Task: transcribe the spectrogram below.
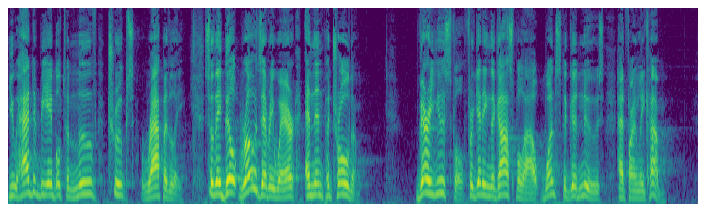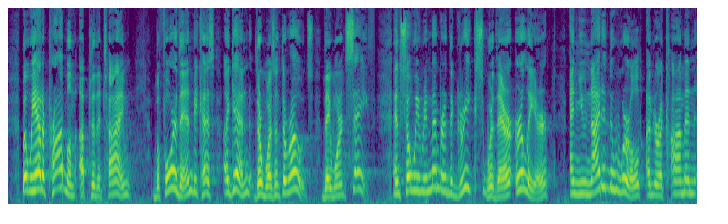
you had to be able to move troops rapidly. So they built roads everywhere and then patrolled them very useful for getting the gospel out once the good news had finally come. But we had a problem up to the time before then because, again, there wasn't the roads, they weren't safe. And so we remember the Greeks were there earlier and united the world under a common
